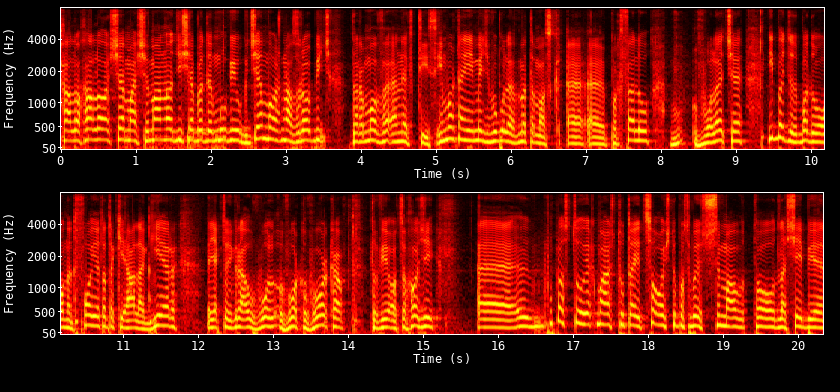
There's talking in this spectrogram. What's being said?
Halo, halo, siema, siemano. Dzisiaj będę mówił, gdzie można zrobić darmowe NFTs. I można je mieć w ogóle w Metamask e, e, portfelu, w, w wallecie i będzie, będą one twoje, to takie ala gier. Jak ktoś grał w, w World of Warcraft, to wie o co chodzi. E, po prostu jak masz tutaj coś, to po prostu będziesz trzymał to dla siebie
